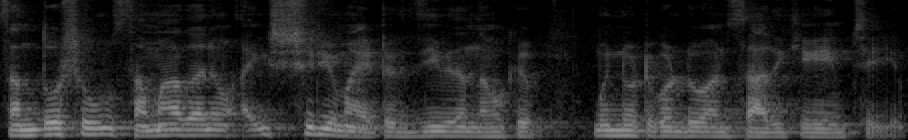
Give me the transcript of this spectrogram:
സന്തോഷവും സമാധാനവും ഐശ്വര്യവുമായിട്ടൊരു ജീവിതം നമുക്ക് മുന്നോട്ട് കൊണ്ടുപോകാൻ സാധിക്കുകയും ചെയ്യും.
